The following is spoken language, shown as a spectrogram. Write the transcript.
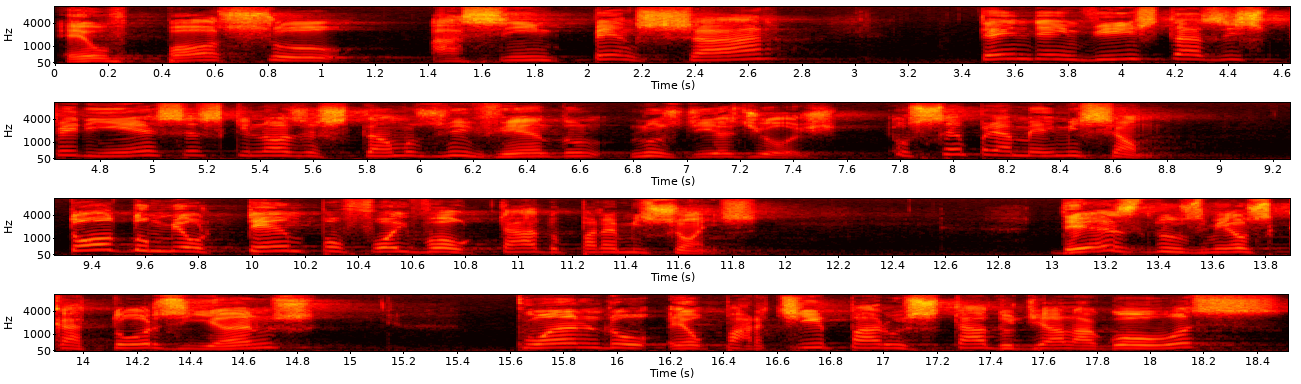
Eu posso assim pensar, tendo em vista as experiências que nós estamos vivendo nos dias de hoje. Eu sempre amei missão. Todo o meu tempo foi voltado para missões. Desde os meus 14 anos, quando eu parti para o estado de Alagoas,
